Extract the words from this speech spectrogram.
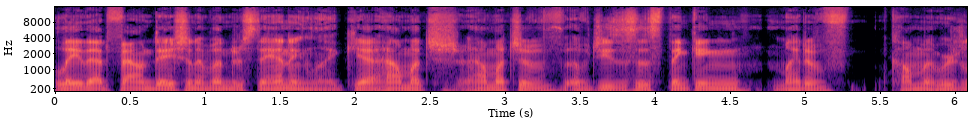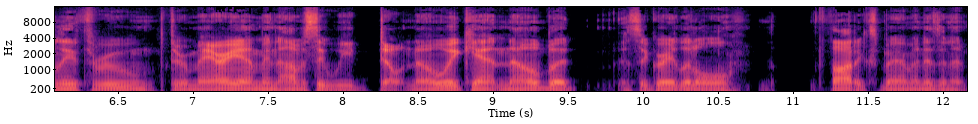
lay that foundation of understanding, like yeah, how much how much of of Jesus's thinking might have come originally through through Mary? I mean, obviously we don't know, we can't know, but it's a great little thought experiment, isn't it?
